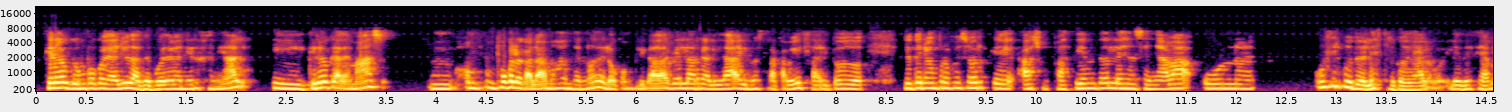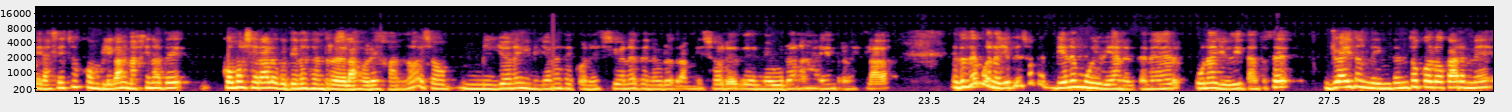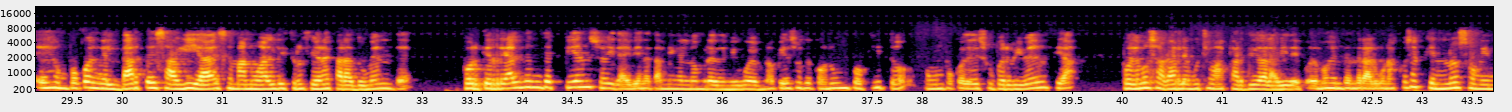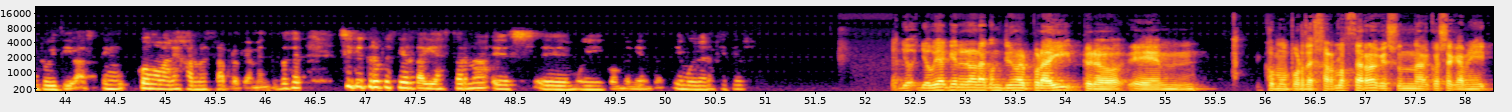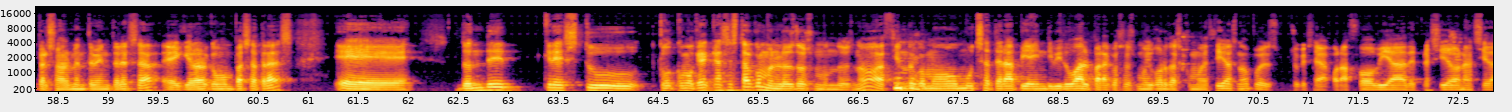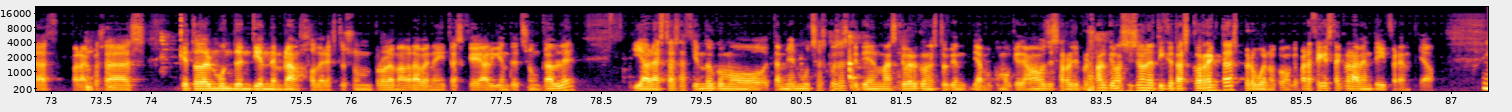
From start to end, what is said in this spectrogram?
Creo que un poco de ayuda te puede venir genial y creo que además mm, un poco lo que hablábamos antes, ¿no? De lo complicada que es la realidad y nuestra cabeza y todo. Yo tenía un profesor que a sus pacientes les enseñaba un un circuito eléctrico de algo y les decía, mira, si esto es complicado, imagínate cómo será lo que tienes dentro de las orejas, ¿no? Esos millones y millones de conexiones de neurotransmisores, de neuronas ahí entremezcladas. Entonces, bueno, yo pienso que viene muy bien el tener una ayudita. Entonces, yo ahí donde intento colocarme es un poco en el darte esa guía, ese manual de instrucciones para tu mente, porque realmente pienso, y de ahí viene también el nombre de mi web, ¿no? Pienso que con un poquito, con un poco de supervivencia, podemos sacarle mucho más partido a la vida y podemos entender algunas cosas que no son intuitivas en cómo manejar nuestra propia mente. Entonces, sí que creo que cierta guía externa es eh, muy conveniente y muy beneficiosa. Yo, voy a querer ahora continuar por ahí, pero em, como por dejarlo cerrado, que es una cosa que a mí personalmente me interesa, eh, quiero dar como un paso atrás. Eh, ¿Dónde crees tú, como que has estado como en los dos mundos, ¿no? Haciendo como mucha terapia individual para cosas muy gordas, como decías, ¿no? Pues yo que sé, agorafobia, depresión, ansiedad, para cosas que todo el mundo entiende en plan, joder, esto es un problema grave, necesitas que alguien te eche un cable. Y ahora estás haciendo como también muchas cosas que tienen más que ver con esto que como que llamamos desarrollo personal, que no sé si son etiquetas correctas, pero bueno, como que parece que está claramente diferenciado.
